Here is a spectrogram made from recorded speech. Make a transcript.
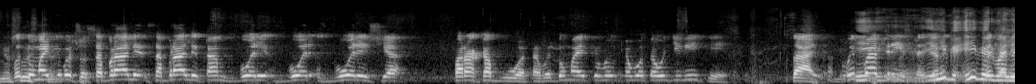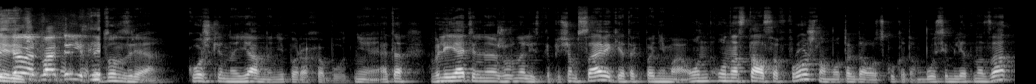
Ну, Вы слушайте, думаете, вы что, собрали, собрали там сборе, сбор- сборище порохобота? Вы думаете, вы кого-то удивите? Сами. Вы И- 2 300. Игорь- держите. Игорь Вы сначала Валерьевич. 2 300. Тут он зря. Кошкина явно не порохобот. Не, это влиятельная журналистка. Причем Савик, я так понимаю, он, он остался в прошлом, вот тогда вот сколько там, 8 лет назад,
